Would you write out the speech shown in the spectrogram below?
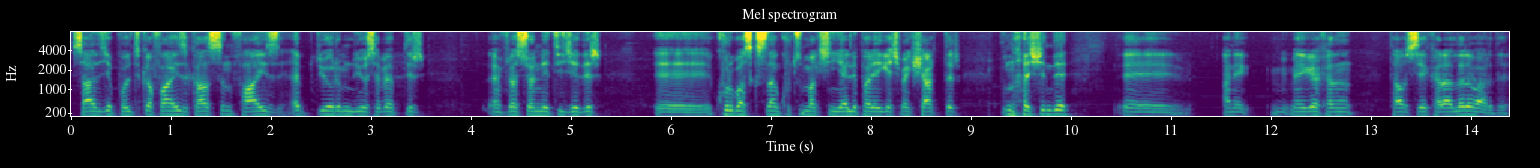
Sadece politika faizi kalsın. Faiz hep diyorum diyor sebeptir. Enflasyon neticedir e, kur baskısından kurtulmak için yerli paraya geçmek şarttır. Bunlar şimdi e, hani MGK'nın tavsiye kararları vardı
